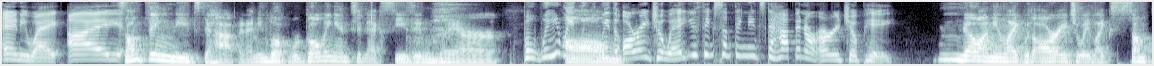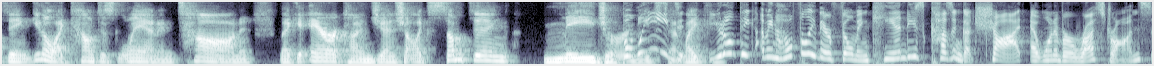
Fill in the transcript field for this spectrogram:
anyway i something needs to happen. I mean look we're going into next season where but wait wait um, with rhoa you think something needs to happen or rhop no, I mean like with RHOA, like something, you know, like Countess Luann and Tom and like Erika and Jen Shah, like something major. But wait, like you don't think? I mean, hopefully they're filming. kandi's cousin got shot at one of her restaurants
